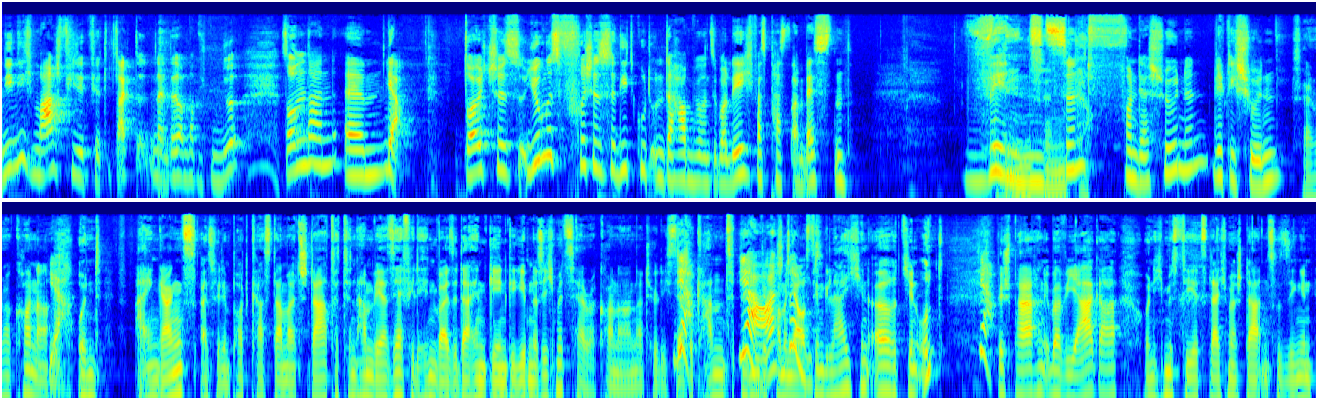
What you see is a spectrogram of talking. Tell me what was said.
Nee, nicht Marsch, vier, viertel Takt, nein, sondern, ähm, ja, deutsches, junges, frisches Liedgut. Und da haben wir uns überlegt, was passt am besten? Vincent, Vincent. von der schönen, wirklich schönen. Sarah Connor. Ja. Und eingangs, als wir den Podcast damals starteten, haben wir ja sehr viele Hinweise dahingehend gegeben, dass ich mit Sarah Connor natürlich sehr Ja. bekannt bin. Ja, wir kommen ja aus stimmt. dem gleichen Örtchen und Ja. wir sprachen über Viagra und ich müsste jetzt gleich mal starten zu singen.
